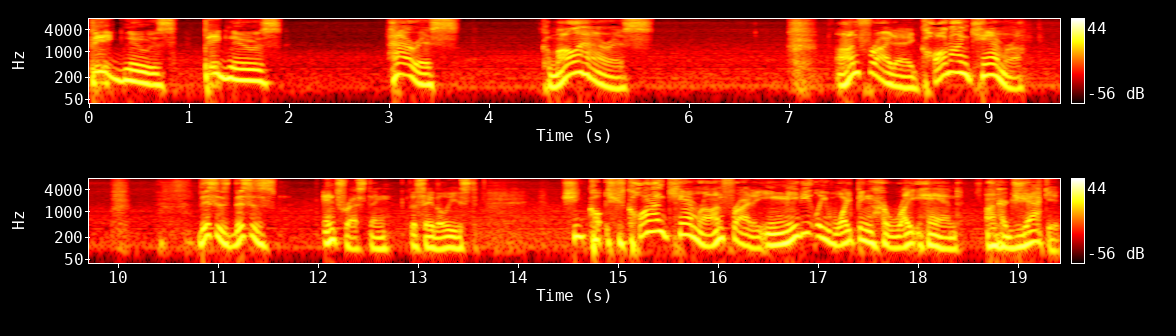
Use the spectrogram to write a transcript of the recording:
Big news. Big news. Harris, Kamala Harris, on Friday, caught on camera. This is this is interesting to say the least. She she's caught on camera on Friday, immediately wiping her right hand on her jacket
